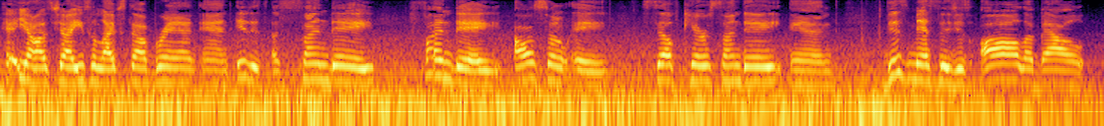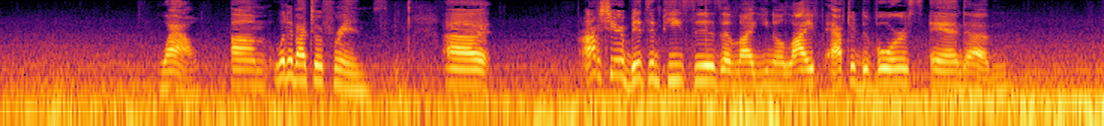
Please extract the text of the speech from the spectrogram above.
Hey y'all, it's Yaisa Lifestyle Brand, and it is a Sunday, fun day, also a self care Sunday. And this message is all about wow. Um, what about your friends? Uh, I've shared bits and pieces of like, you know, life after divorce, and um,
